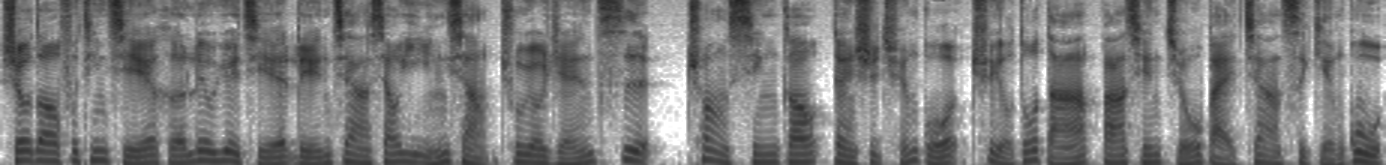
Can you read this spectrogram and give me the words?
受到父亲节和六月节廉价效益影响，出游人次创新高，但是全国却有多达八千九百架次延误，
